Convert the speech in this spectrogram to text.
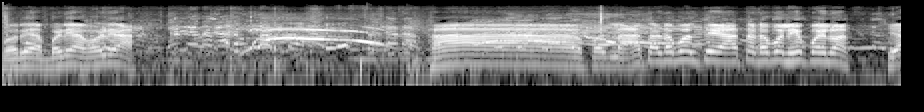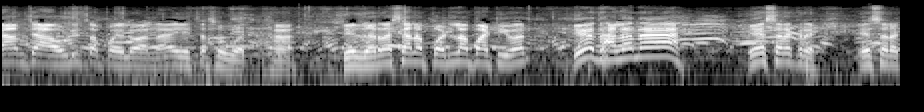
बढ्या बढ्या बढ्या. हा पडला. आता डबल ते आता डबल हे पैलवान. हे आमच्या आवडीचा पैलवान आहे याच्यासोबत. हा. ते जराशानं पडला पाठीवर. हे झालं ना. हे सरक रे हे सरक.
